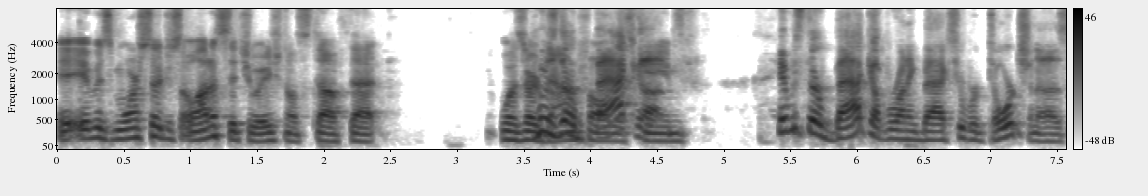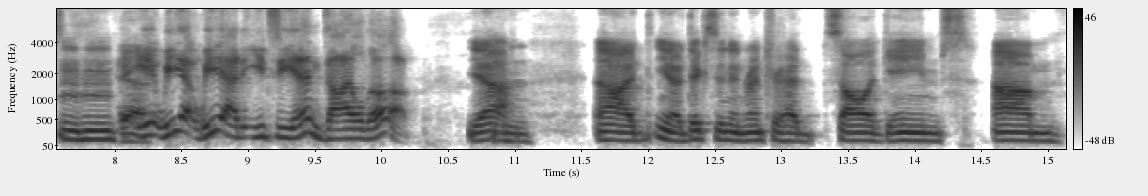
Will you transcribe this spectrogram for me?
It, it was more so just a lot of situational stuff that was our was downfall this game. It was their backup running backs who were torching us. Mm-hmm. Yeah. We had we had Etienne dialed up. Yeah. Mm-hmm. Uh, you know, Dixon and Rencher had solid games. Um,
